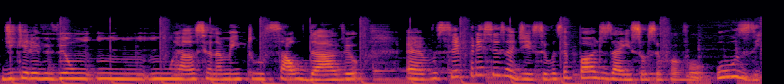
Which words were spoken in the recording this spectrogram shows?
de querer viver um, um, um relacionamento saudável. É, você precisa disso, você pode usar isso ao seu favor. Use,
